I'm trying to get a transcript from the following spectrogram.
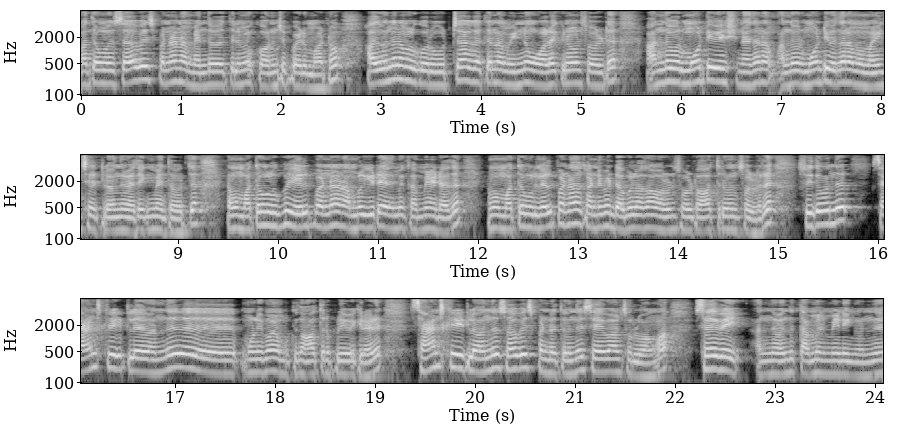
மற்றவங்களுக்கு சர்வீஸ் பண்ணால் நம்ம எந்த விதத்துலையுமே குறைஞ்சி போயிட மாட்டோம். அது வந்து நம்மளுக்கு ஒரு உற்சாகத்தை நம்ம இன்னும் உழைக்கணும்னு சொல்லிட்டு அந்த ஒரு மோட்டிவேஷனை தான் நம்ம அந்த ஒரு மோட்டிவ் தான் நம்ம மைண்ட் செட்டில் வந்து விதைக்குமே தவிர்த்து நம்ம மற்றவங்களுக்கு போய் ஹெல்ப் பண்ணால் நம்மள்கிட்ட எதுவுமே கம்மியாகிடாது நம்ம மற்றவங்களுக்கு ஹெல்ப் பண்ணால் கண்டிப்பாக டபுளாக தான் வரும்னு சொல்லிட்டு ஆத்தர் வந்து சொல்கிறாரு ஸோ இது வந்து சான்ஸ்கிரிட்டில் வந்து மூலிமா நமக்கு வந்து ஆத்தர் புரிய வைக்கிறாரு. சான்ஸ்கிரிட்டில் வந்து சர்வீஸ் பண்ணுறது வந்து சேவான்னு சொல்லுவாங்க. சேவை அந்த வந்து தமிழ் மீனிங் வந்து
